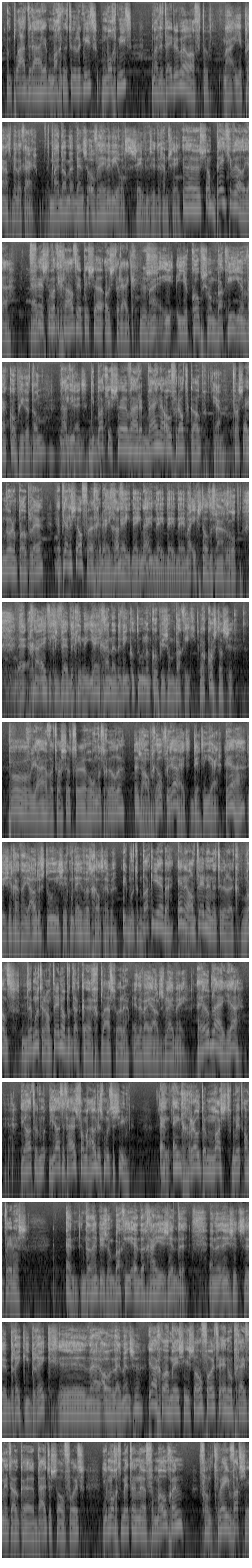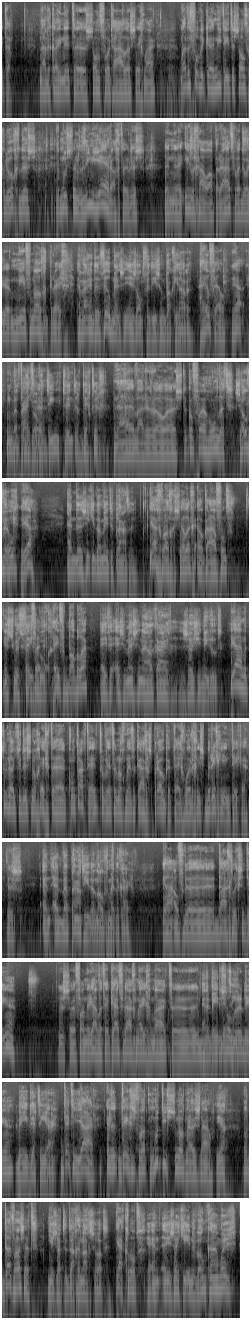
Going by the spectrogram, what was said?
Een plaat draaien mag natuurlijk niet. Mocht niet. Maar dat deden we wel af en toe. Maar je praat met elkaar. Maar dan met mensen over de hele wereld, 27 MC. Uh, Zo'n beetje wel, ja. Het verste wat ik gehaald heb is uh, Oostenrijk. Dus... Maar je, je koopt zo'n bakkie en waar koop je dat dan? Nou, die, die, die, bakjes uh, waren bijna overal te koop. Ja. Het was enorm populair. Heb jij er zelf uh, gereden nee, gehad? Nee nee, nee, nee, nee, nee, Maar ik stel de vraag erop. Ga eventjes bij beginnen. Jij gaat naar de winkel toe en dan koop je zo'n bakkie. Wat kost dat ze? Oh, ja, wat was het? Uh, 100 gulden. Dat is een hoop geld voor die ja. tijd. 13 jaar. Ja. Dus je gaat naar je ouders toe en je zegt, ik moet even wat geld hebben. Ik moet een bakkie hebben. En een antenne natuurlijk. Want er moet een antenne op het dak uh, geplaatst worden. En daar waren je ouders blij mee? Heel blij, ja. Je had het, je had het huis van mijn ouders moeten zien. Eén grote mast met antennes. En dan heb je zo'n bakkie en dan ga je zenden. En dan is het uh, breakie break uh, naar allerlei mensen? Ja, gewoon mensen in Zalvoort en op een gegeven moment ook uh, buiten Zalvoort. Je mocht met een vermogen van 2 watt zitten. Nou, dan kan je net uh, Zandvoort halen, zeg maar. Maar dat vond ik uh, niet interessant genoeg. Dus er moest een lineair achter. Dus een uh, illegaal apparaat, waardoor je meer vermogen kreeg. En waren er veel mensen in Zandvoort die zo'n bakje hadden? Heel veel, ja. In Wat praat je over? 10, 20, 30? Nou, er waren er wel een stuk of 100. Zoveel? Ja. En daar zit je dan mee te praten? Ja, gewoon gezellig, elke avond. Een soort Facebook. Even, even babbelen. Even sms'en naar elkaar, zoals je het nu doet. Ja, maar toen had je dus nog echt uh, contact, hè. Toen werd er nog met elkaar gesproken. Tegenwoordig is berichtje intikken, dus... En, en waar praat je dan over met elkaar? Ja, over de dagelijkse dingen. Dus uh, van, ja, wat heb jij vandaag meegemaakt? Uh, en dan ben je bijzondere 13, dingen. Ben je 13 jaar? 13 jaar. En dan denk je, wat moet die snotneus nou? Ja. Want dat was het. Je zat de dag en nacht zowat. Ja, klopt. En zat je in de woonkamer...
